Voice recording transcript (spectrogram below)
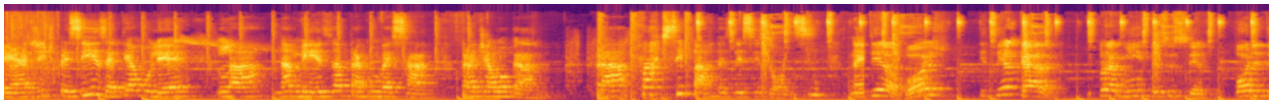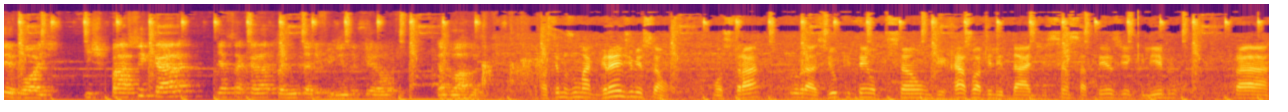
é, a gente precisa é ter a mulher lá na mesa para conversar, para dialogar, para participar das decisões. Né? Tem a voz e tem a cara. E para mim, esse centro pode ter voz, espaço e cara, e essa cara para mim está definida, que é o Eduardo. Nós temos uma grande missão mostrar para o Brasil que tem opção de razoabilidade, sensatez e equilíbrio para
